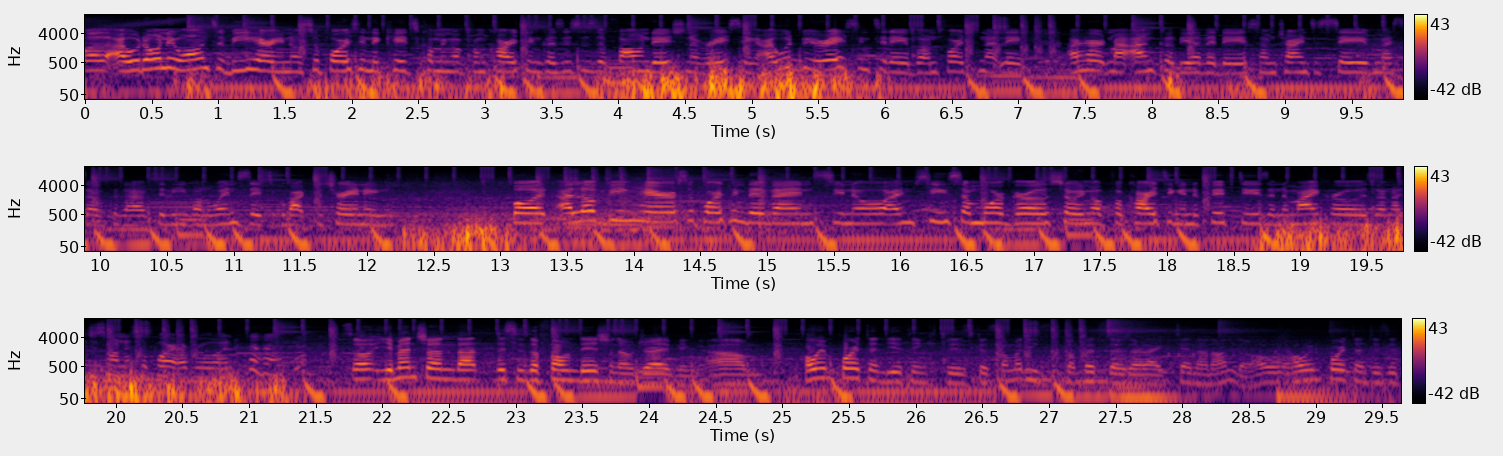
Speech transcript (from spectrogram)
Well, I would only want to be here, you know, supporting the kids coming up from karting because this is the foundation of racing. I would be racing today, but unfortunately, I hurt my ankle the other day, so I'm trying to save myself because I have to leave on Wednesday to go back to training. But I love being here, supporting the events. You know, I'm seeing some more girls showing up for karting in the 50s and the micros, and I just want to support everyone. so you mentioned that this is the foundation of driving. Um, how important do you think it is? Because some of these competitors are like 10 and under. How, how important is it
